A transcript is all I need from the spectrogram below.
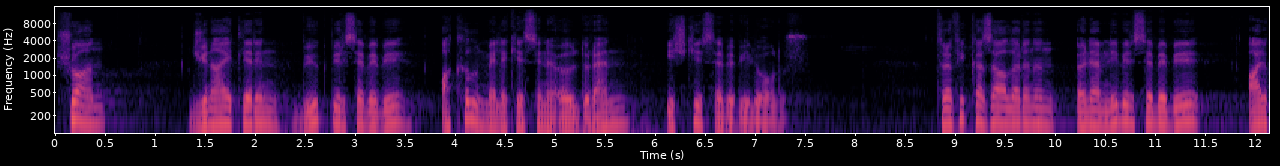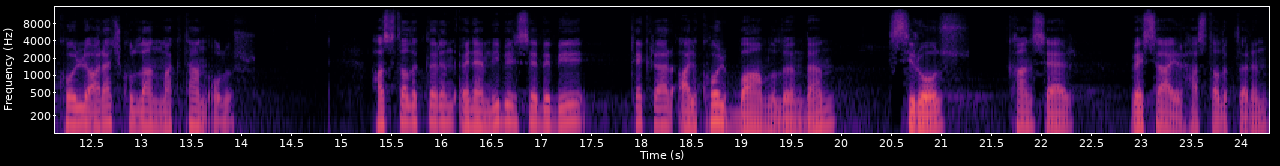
Şu an cinayetlerin büyük bir sebebi akıl melekesini öldüren içki sebebiyle olur. Trafik kazalarının önemli bir sebebi alkollü araç kullanmaktan olur. Hastalıkların önemli bir sebebi tekrar alkol bağımlılığından siroz, kanser vesaire hastalıkların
